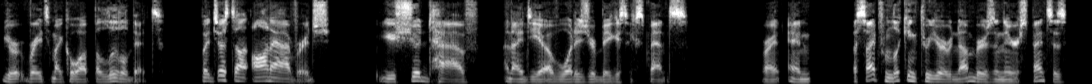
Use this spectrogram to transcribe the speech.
your rates might go up a little bit, but just on, on average, you should have an idea of what is your biggest expense, right? And aside from looking through your numbers and your expenses,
